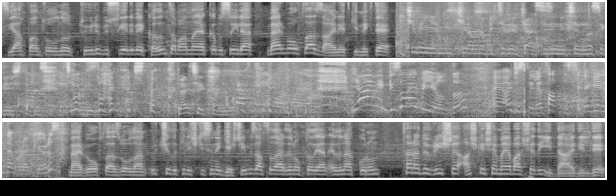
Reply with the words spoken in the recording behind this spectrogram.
Siyah pantolonu, tüylü büstiyeri ve kalın tabanlı ayakkabısıyla Merve Oflaz da aynı etkinlikte. 2022 yılını bitirirken sizin için nasıl geçti? Nasıl? Çok güzel geçti. Gerçekten mi? Yani güzel bir yıldı. E, acısıyla tatlısıyla geride bırakıyoruz. Merve Oflaz'la olan 3 yıllık ilişkisini geçtiğimiz haftalarda noktalayan Ellen Akkor'un Tara Dövriş'le aşk yaşamaya başladığı iddia edildi.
